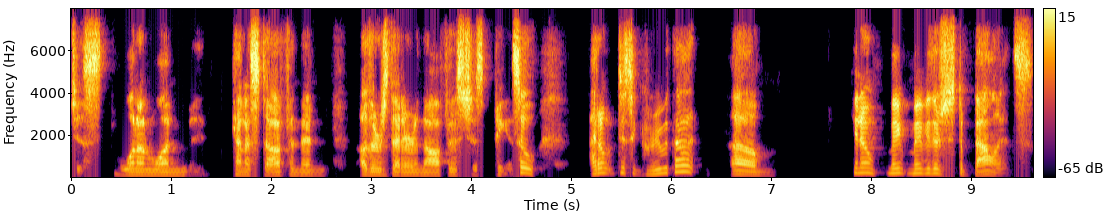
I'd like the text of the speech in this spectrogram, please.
just one-on-one kind of stuff, and then others that are in the office just pick. So I don't disagree with that. Um, you know, maybe maybe there's just a balance.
